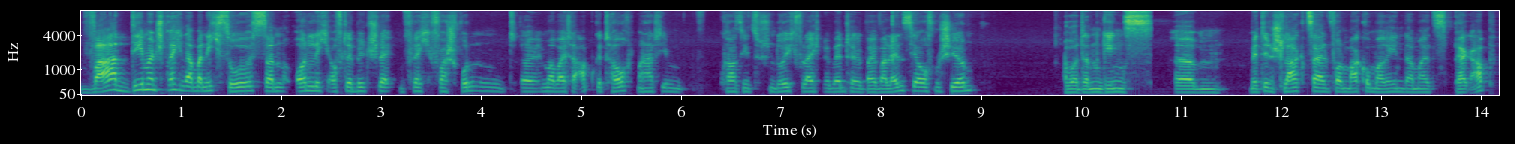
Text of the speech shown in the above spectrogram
War dementsprechend aber nicht so, ist dann ordentlich auf der Bildfläche verschwunden und äh, immer weiter abgetaucht. Man hat ihn quasi zwischendurch vielleicht eventuell bei Valencia auf dem Schirm. Aber dann ging es ähm, mit den Schlagzeilen von Marco Marin damals bergab.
